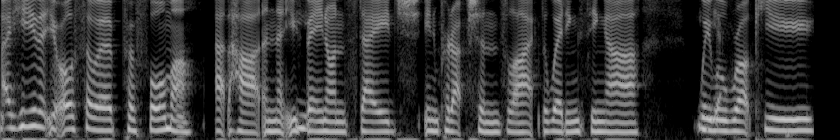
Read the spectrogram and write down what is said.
I hear that you're also a performer at heart and that you've yeah. been on stage in productions like The Wedding Singer, We yeah. Will Rock You.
